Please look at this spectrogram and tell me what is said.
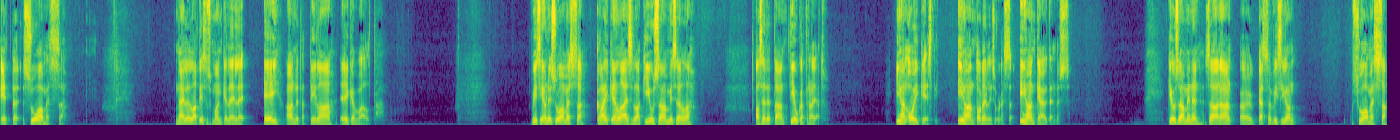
että Suomessa näille latistusmankeleille ei anneta tilaa eikä valtaa. Visioni Suomessa kaikenlaisella kiusaamisella – asetetaan tiukat rajat. Ihan oikeasti, ihan todellisuudessa, ihan käytännössä. Kiusaaminen saadaan ö, tässä vision Suomessa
